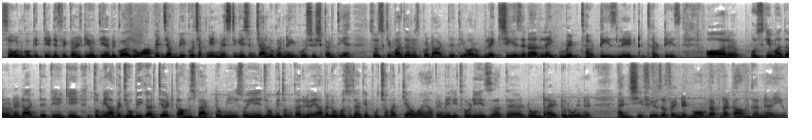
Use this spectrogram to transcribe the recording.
So, उनको कितनी डिफ़िकल्टी होती है बिकॉज़ वो वहाँ पे जब भी कुछ अपनी इन्वेस्टिगेशन चालू करने की कोशिश करती हैं so उसकी मदर उसको डांट देती है। और like she is in her like mid thirties late thirties और उसकी मदर उन्हें डांट देती है कि तुम यहाँ पे जो भी करती हो it comes back to me so ये जो भी तुम कर रही हो यहाँ पे लोगों से जाके पूछो मत क्या हुआ यहाँ पे मेरी थोड़ी इज़्ज़त है don't try to ruin it and she feels offended mom मैं अपना काम करने आई हूँ।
